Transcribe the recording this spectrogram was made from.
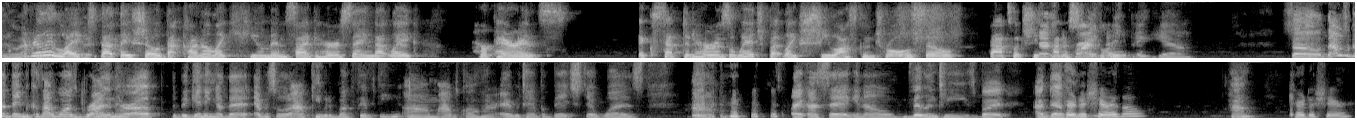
you know, I really liked it. that they showed that kind of like human side to her, saying that like her parents accepted her as a witch, but like she lost control, so that's what she's That's kind of struggling. paid, Yeah. So that was a good thing because I was grinding her up the beginning of that episode. I'll keep it a buck fifty. Um, I was calling her every type of bitch there was. Um, like I said, you know, villain tease, but I definitely Care to share though? Huh? Care to share?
